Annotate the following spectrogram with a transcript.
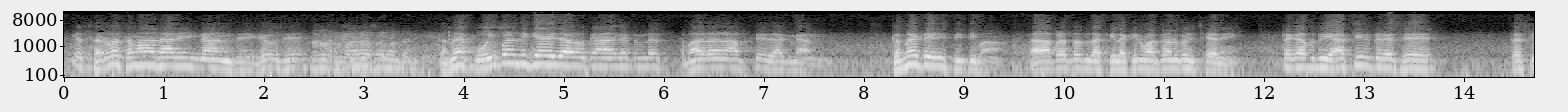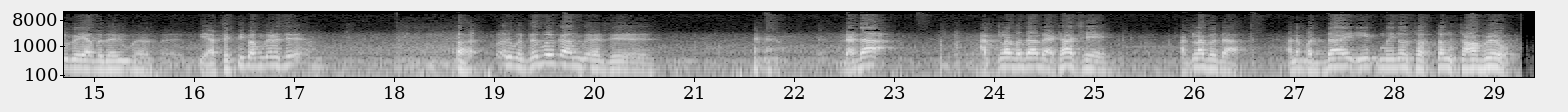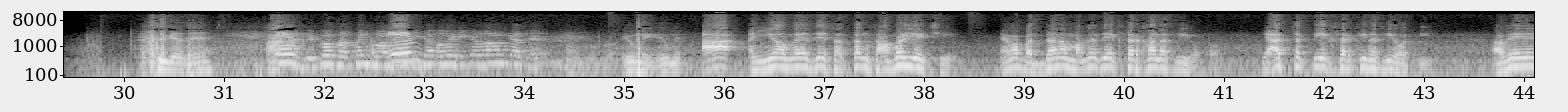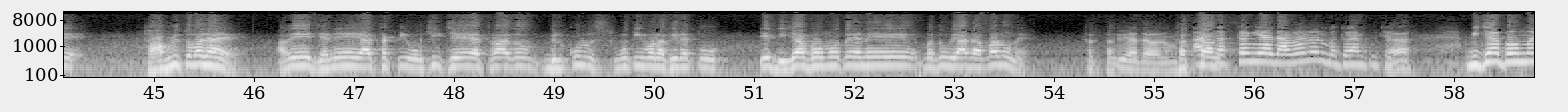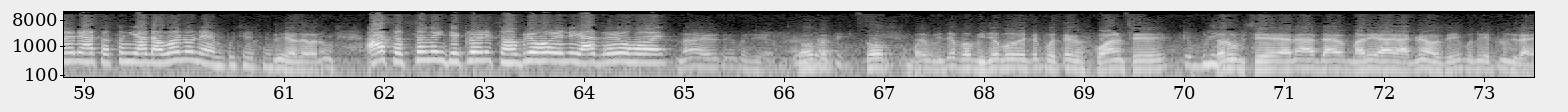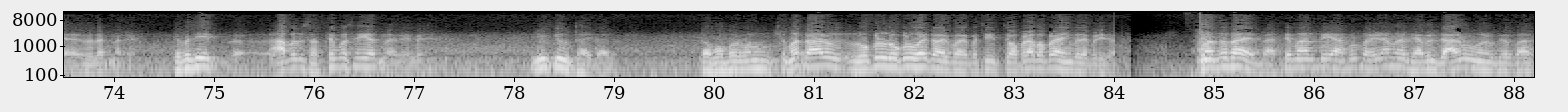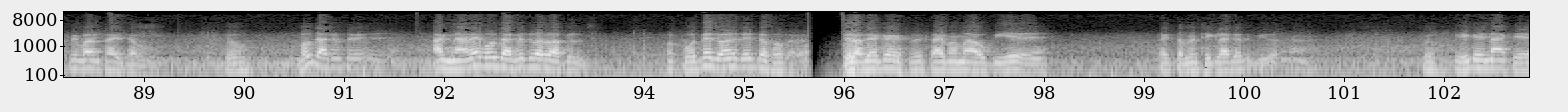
કે સર્વ સમાધાની જ્ઞાન છે કેવું છે? તમે કોઈ પણ જગ્યાએ જાઓ ત્યાં આગળ તમને સમાધાન આપશે જ આ જ્ઞાન. ગમે તેવી સ્થિતિમાં. આપણે તો લખી લખીને વાંચવાનું કોઈ છે નહીં. તો આ બધું યાદથી રીતે રહે છે. તો શું કહે આ બધા યાદશક્તિ કામ કરે છે? બધા કામ કરે છે. દાદા આટલા બધા બેઠા છે આટલા બધા અને બધા એક મહિનો સત્સંગ સાંભળ્યો. શું કે છે? એવું નહીં એવું નહીં. આ અહીંયા અમે જે સત્સંગ સાંભળીએ છીએ એમાં બધાના મગજ એક સરખા નથી હોતો. યાદ શક્તિ એક સરખી નથી હોતી. હવે સાંભળ્યું તો બધાએ. હવે જેને યાદ શક્તિ ઓછી છે અથવા તો બિલકુલ સ્મૃતિમાં નથી રહેતું એ બીજા ભાવમાં તો એને બધું યાદ આવવાનું ને? સત્સંગ. યાદ આવવાનું? સત્સંગ. સત્સંગ યાદ આવવાનું ને બધું એમ પૂછે બીજા ભાવમાં એને આ સત્સંગ યાદ આવવાનો ને એમ પૂછે છે. શું યાદ આવવાનું? આ સત્સંગ અહીં જેટલો એને સાંભળ્યો હોય એને યાદ રહ્યો હોય. ના એવું તો બીજો ભાવ. બીજો ભાવ એટલે પોતે કોણ છે સ્વરૂપ છે અને આ મારી આ આજ્ઞાઓ છે એ બધું એટલું જ રહે વધારે ના રહે તો પછી આ બધું સત્સંગ પછી યાદ ના રહે એવું કેવું થાય તારું? તો સાંભળવાનું? એમાં તારું રોકડું રોકડું હોય તારી પાસે પછી ચોપડા બપડા અહીં બધા પડી જાય. એમાં તો થાય ભાષ્યમાન તે આપણું પરિણામ નથી આપણે જાણવું કે ભાષ્યમાન થાય છે આવું તો બહુ જાગૃતિ આ જ્ઞાને બહુ જાગૃતિ વાળું આપેલું છે. પણ પોતે જોઈને જઈ દખો કરે. પેલા બે કે સાહેબ અમે આવું પીએ. તમને ઠીક લાગે તો પીવો એ કઈ ના કે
